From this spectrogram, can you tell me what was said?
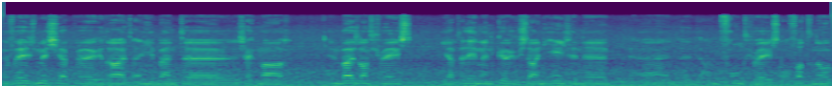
een vredesmissie hebt uh, gedraaid en je bent uh, zeg maar in het buitenland geweest, je hebt alleen maar in de keuken gestaan, niet eens in de, aan de front geweest of wat dan ook,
